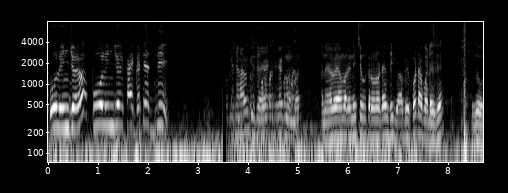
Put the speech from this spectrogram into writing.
ફૂલ એન્જોય હો ફૂલ એન્જોય કાંઈ ઘટે જ નહીં. લોકેશન આવી ગયું છે એક- એક નંબર અને હવે અમારે નીચે ઉતરવાનો ટાઈમ થઈ ગયો. આ બે ફોટા પાડે છે. જો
